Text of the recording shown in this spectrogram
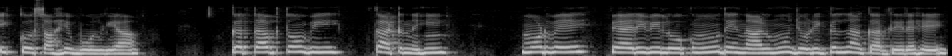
ਇੱਕੋ ਸਾਹਿਬ ਬੋਲ ਗਿਆ। ਕਰਤੱਵ ਤੋਂ ਵੀ ਘੱਟ ਨਹੀਂ। ਮੁੜਵੇ ਪਿਆਰੀ ਵੀ ਲੋਕ ਮੂੰਹ ਦੇ ਨਾਲ ਮੂੰਹ ਜੋੜੀ ਗੱਲਾਂ ਕਰਦੇ ਰਹੇ।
